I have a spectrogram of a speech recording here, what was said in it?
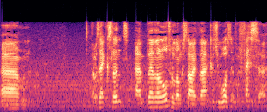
Um, that was excellent. Um, then also alongside that, because she wasn't a professor,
